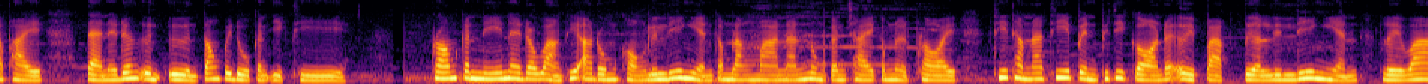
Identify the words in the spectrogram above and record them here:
อภัย แต่ในเรื่องอื่นๆ ต้องไปดูกันอีกที พร้อมกันนี้ในระหว่างที่อารมณ์ของลิลลี่เหงียนกำลังมานั้นหนุ่มกัญชัยกำเนิดพลอย ที่ทำหน้าที่เป็นพิธีกรได้เอ่ยปากเตือนลิลลี่เหงียนเลยว่า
